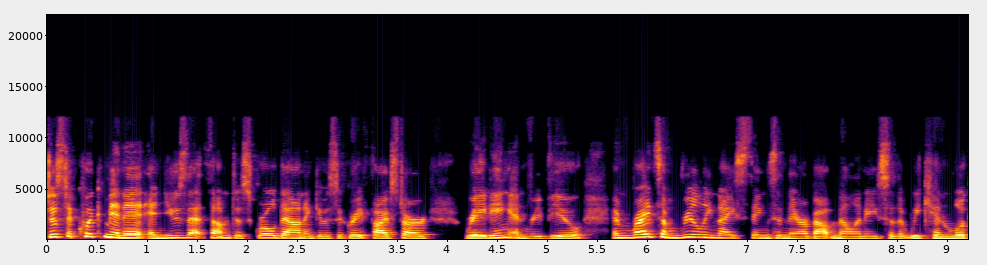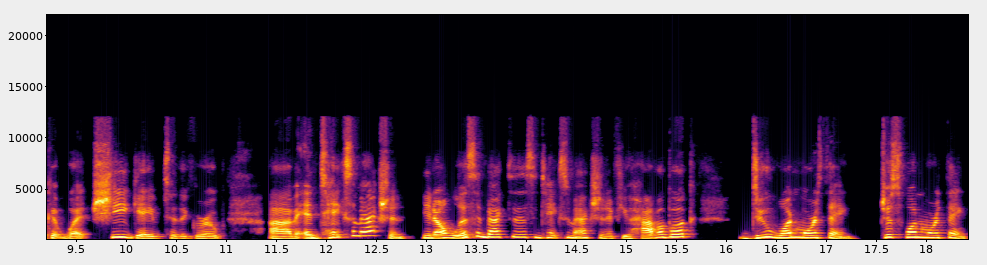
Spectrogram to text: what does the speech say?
just a quick minute and use that thumb to scroll down and give us a great five star rating and review and write some really nice things in there about Melanie so that we can look at what she gave to the group um, and take some action. You know, listen back to this and take some action. If you have a book, do one more thing just one more thing.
